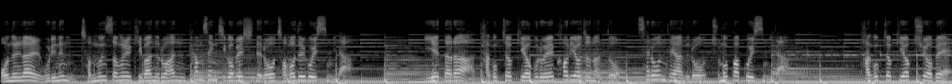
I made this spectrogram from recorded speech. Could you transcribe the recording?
오늘날 우리는 전문성을 기반으로 한 평생 직업의 시대로 접어들고 있습니다. 이에 따라 다국적 기업으로의 커리어 전환도 새로운 대안으로 주목받고 있습니다. 다국적 기업 취업에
